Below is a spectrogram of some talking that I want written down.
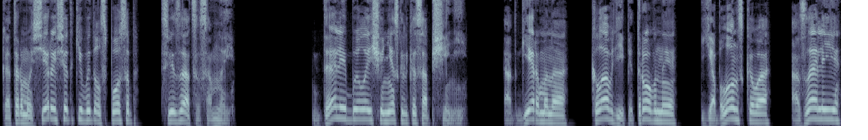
которому Серый все-таки выдал способ связаться со мной. Далее было еще несколько сообщений. От Германа, Клавдии Петровны, Яблонского, Азалии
